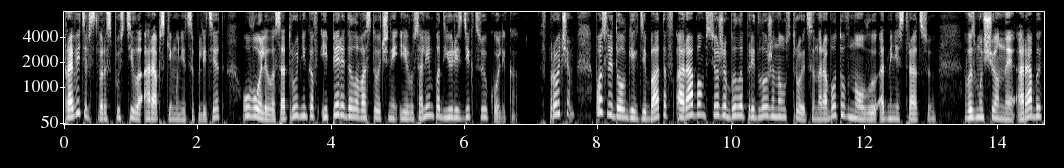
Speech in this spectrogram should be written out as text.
Правительство распустило арабский муниципалитет, уволило сотрудников и передало Восточный Иерусалим под юрисдикцию Колика. Впрочем, после долгих дебатов арабам все же было предложено устроиться на работу в новую администрацию. Возмущенные арабы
